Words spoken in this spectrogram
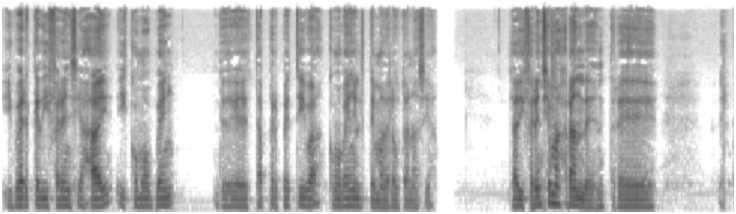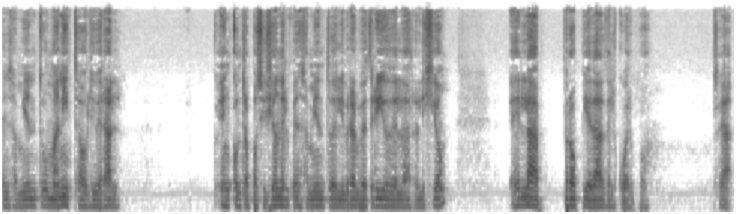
y ver qué diferencias hay y cómo ven desde esta perspectiva, cómo ven el tema de la eutanasia. La diferencia más grande entre el pensamiento humanista o liberal en contraposición del pensamiento del libre albedrío de la religión es la propiedad del cuerpo. O sea,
